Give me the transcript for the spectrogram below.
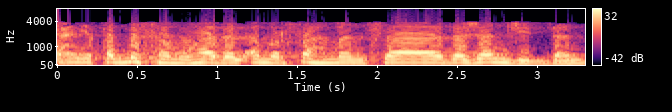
يعني قد نفهم هذا الأمر فهما ساذجا جدا.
